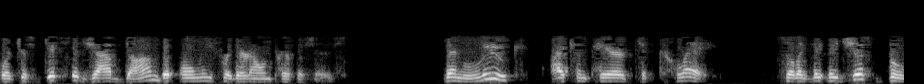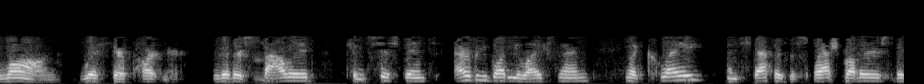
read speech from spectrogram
but just gets the job done, but only for their own purposes. Then Luke, I compare to Clay. So like they, they just belong with their partner. They're, they're solid, consistent. Everybody likes them. Like Clay and Steph as the Splash Brothers, they,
